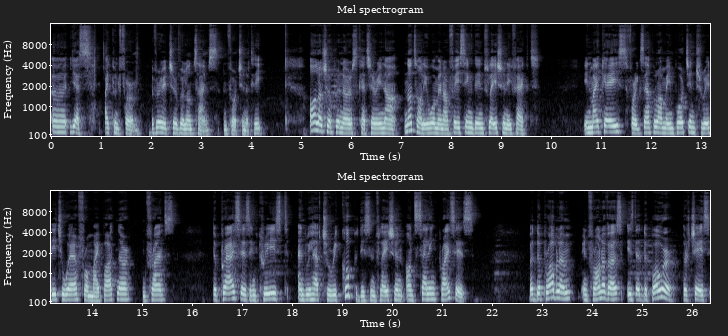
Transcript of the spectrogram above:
Uh, yes, I confirm. Very turbulent times, unfortunately. All entrepreneurs, Katerina, not only women, are facing the inflation effect in my case, for example, I'm importing ready to wear from my partner in France. The price has increased and we have to recoup this inflation on selling prices. But the problem in front of us is that the power purchase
